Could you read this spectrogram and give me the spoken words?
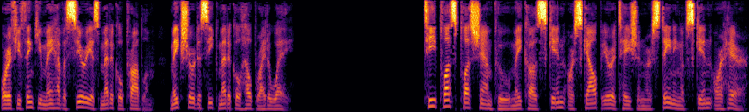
or if you think you may have a serious medical problem, make sure to seek medical help right away. T++ shampoo may cause skin or scalp irritation or staining of skin or hair,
